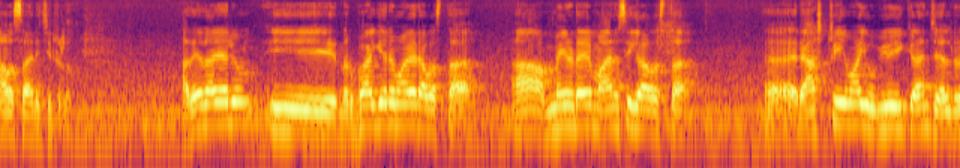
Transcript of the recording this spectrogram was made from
അവസാനിച്ചിട്ടുള്ളത്. അതേതായാലും ഈ നിർഭാഗ്യകരമായൊരവസ്ഥ ആ അമ്മയുടെ മാനസികാവസ്ഥ രാഷ്ട്രീയമായി ഉപയോഗിക്കാൻ ചിലർ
